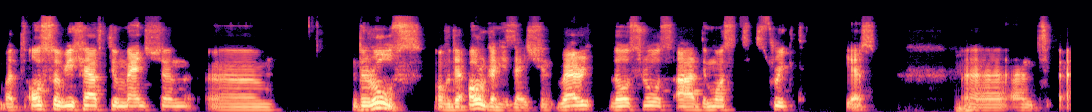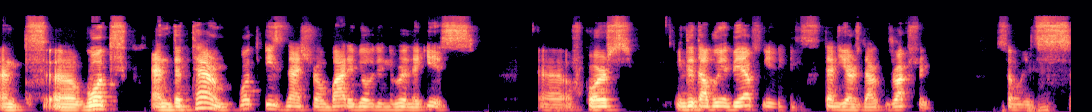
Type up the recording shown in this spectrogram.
but also we have to mention um, the rules of the organization where those rules are the most strict yes mm-hmm. uh, and and uh, what and the term what is natural bodybuilding really is uh, of course in the WNBF it's 10 years drug free so mm-hmm. it's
